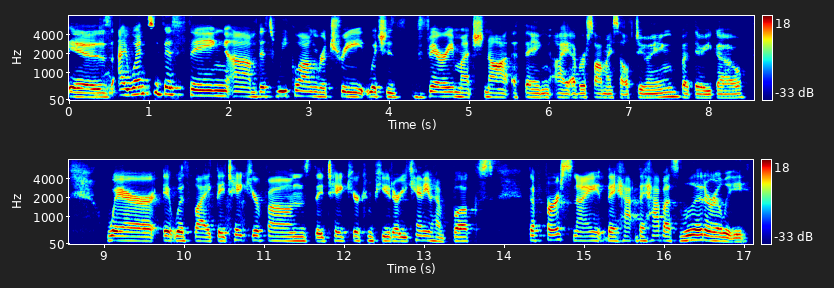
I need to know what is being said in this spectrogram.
Is. I went to this thing, um, this week long retreat, which is very much not a thing I ever saw myself doing, but there you go. Where it was like they take your phones, they take your computer, you can't even have books. The first night they have they have us literally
